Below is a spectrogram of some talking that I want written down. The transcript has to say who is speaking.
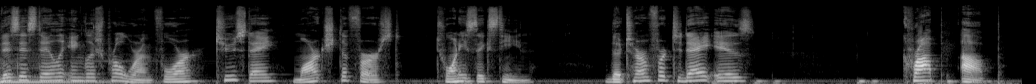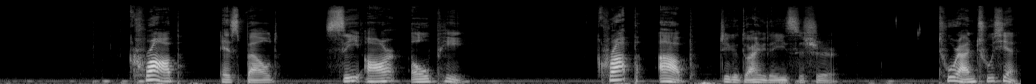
Speaker 1: This is Daily English Program for Tuesday, March the 1st, 2016. The term for today is crop up. Crop is spelled C R O P. Crop up 这个短语的意思是突然出现。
